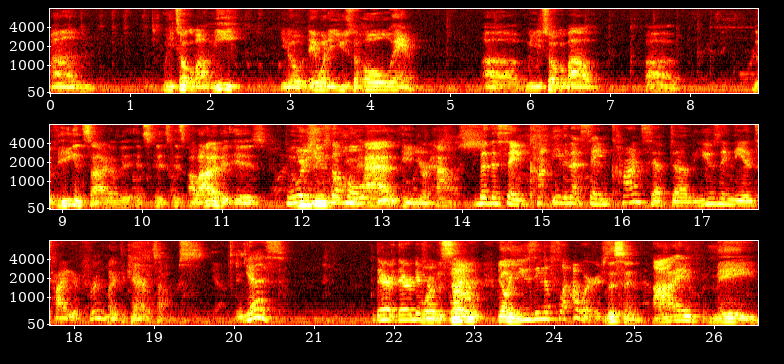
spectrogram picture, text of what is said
Um, when you talk about meat, you know they want to use the whole animal. Uh, when you talk about uh, the vegan side of it, it's it's, it's a lot of it is We wanna using use the what you whole have fruit. in your house, But the same, con- even that same concept of using the entire fruit. like the carrot tops yes. There, there are different or the celery. Yo, you, using the flowers. listen, I've made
